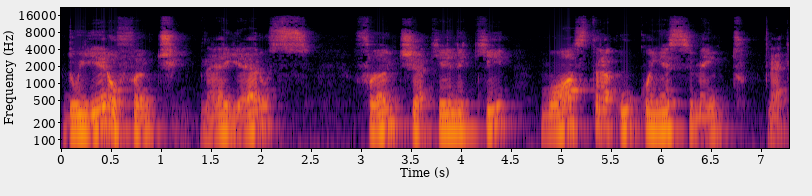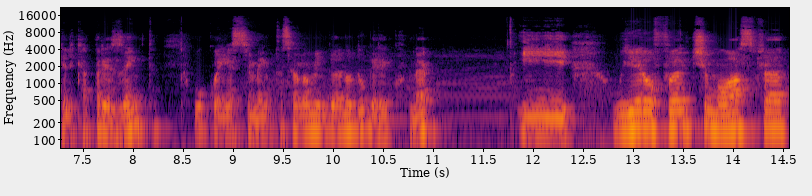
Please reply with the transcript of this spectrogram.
do hierofante, né? Hieros, fante, aquele que mostra o conhecimento, né? Aquele que apresenta o conhecimento, se eu não me engano, do grego, né? E o hierofante mostra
